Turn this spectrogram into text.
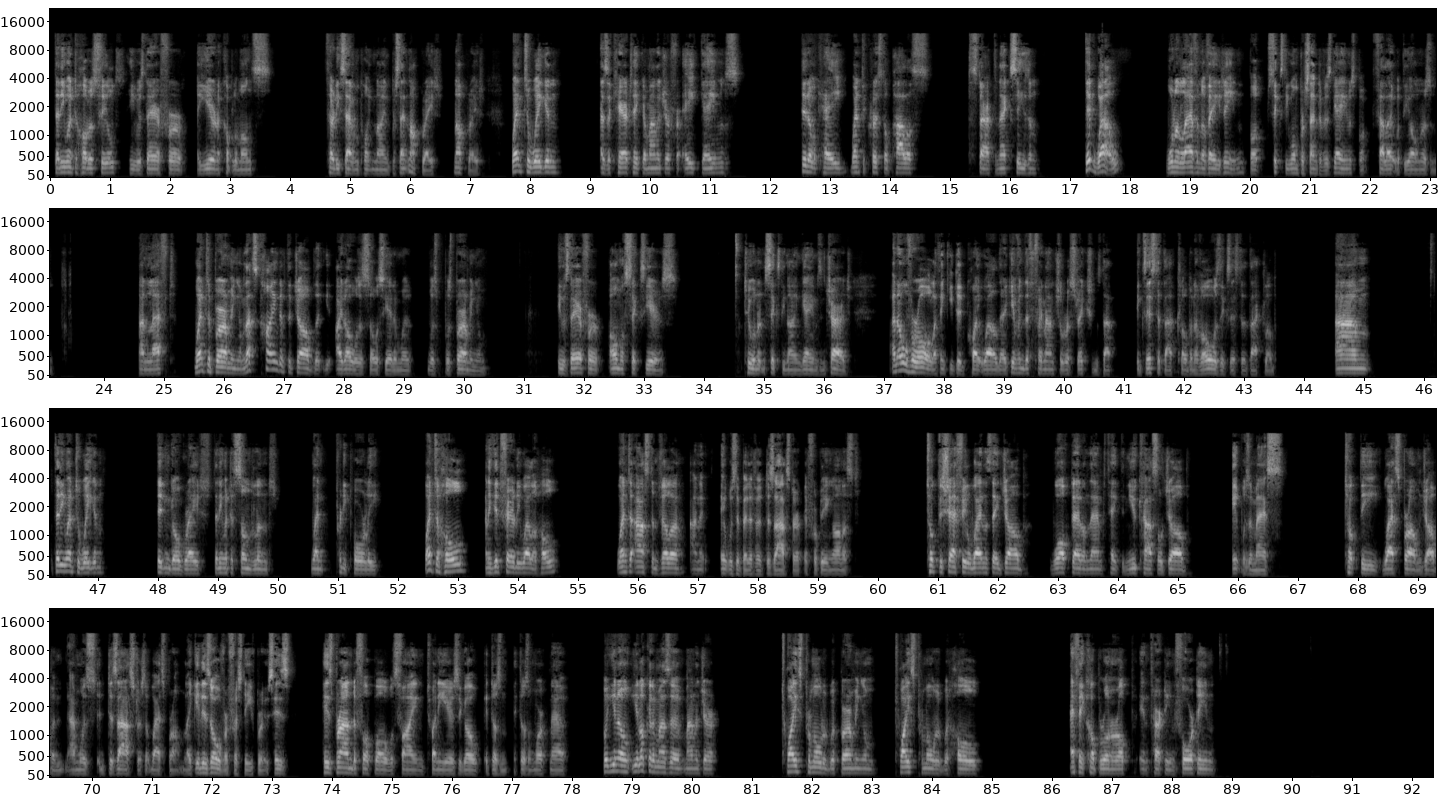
Then he went to Huddersfield. He was there for a year and a couple of months. 37.9%. Not great. Not great. Went to Wigan as a caretaker manager for eight games. Did okay. Went to Crystal Palace to start the next season. Did well. Won 11 of 18, but 61% of his games, but fell out with the owners and and left went to Birmingham. That's kind of the job that I'd always associate him with was was Birmingham. He was there for almost six years, 269 games in charge. And overall, I think he did quite well there, given the financial restrictions that exist at that club and have always existed at that club. Um, then he went to Wigan, didn't go great. Then he went to Sunderland, went pretty poorly. Went to Hull, and he did fairly well at Hull. Went to Aston Villa, and it, it was a bit of a disaster, if we're being honest. Took the Sheffield Wednesday job, walked out on them to take the Newcastle job. It was a mess. Took the West Brom job and, and was disastrous at West Brom. Like it is over for Steve Bruce. His his brand of football was fine 20 years ago. It doesn't it doesn't work now. But you know, you look at him as a manager, twice promoted with Birmingham, twice promoted with Hull, FA Cup runner up in 13 14.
